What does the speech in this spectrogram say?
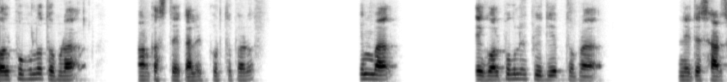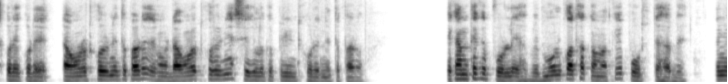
গল্পগুলো তোমরা আমার কাছ থেকে কালেক্ট করতে পারো। কিংবা এই গল্পগুলির পিডিএফ তোমরা নেটে সার্চ করে করে ডাউনলোড করে নিতে পারো এবং ডাউনলোড করে নিয়ে সেগুলোকে প্রিন্ট করে নিতে পারো। এখান থেকে পড়লেই হবে, মূল কথা তোমাকে পড়তে হবে। তুমি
